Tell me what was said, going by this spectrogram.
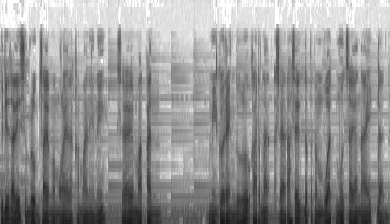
Jadi tadi sebelum saya memulai rekaman ini, saya makan mie goreng dulu karena saya rasa itu dapat membuat mood saya naik dan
